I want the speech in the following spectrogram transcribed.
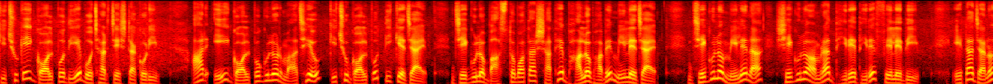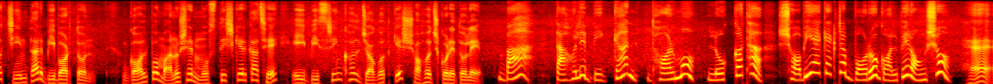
কিছুকেই গল্প দিয়ে বোঝার চেষ্টা করি। আর এই গল্পগুলোর মাঝেও কিছু গল্প টিকে যায়, যেগুলো বাস্তবতার সাথে ভালোভাবে মিলে যায়। যেগুলো মিলে না, সেগুলো আমরা ধীরে ধীরে ফেলে দিই। এটা যেন চিন্তার বিবর্তন। গল্প মানুষের মস্তিষ্কের কাছে এই বিশৃঙ্খল জগৎকে সহজ করে তোলে। বাহ! তাহলে বিজ্ঞান ধর্ম লোককথা সবই এক একটা বড় গল্পের অংশ? হ্যাঁ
